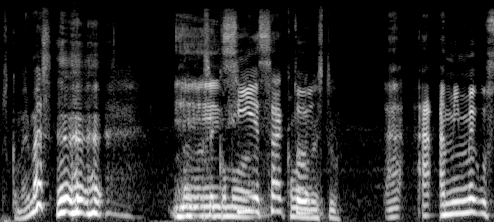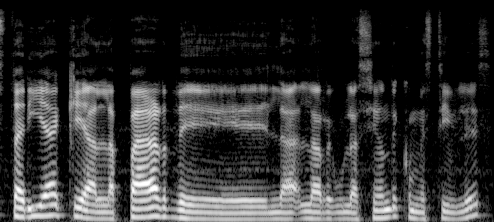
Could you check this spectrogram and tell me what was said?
pues, comer más. no, no sé cómo, sí, exacto. ¿cómo lo ves tú? A, a, mí me gustaría que a la par de la, la, regulación de comestibles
